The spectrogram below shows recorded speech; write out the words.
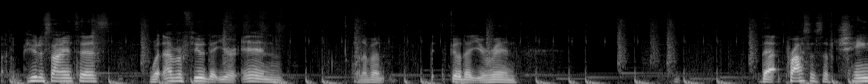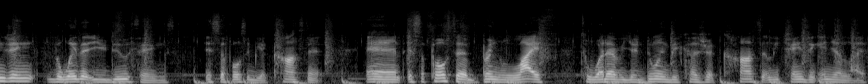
a computer scientist, whatever field that you're in, whatever field that you're in, that process of changing the way that you do things is supposed to be a constant and it's supposed to bring life to whatever you're doing because you're constantly changing in your life.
